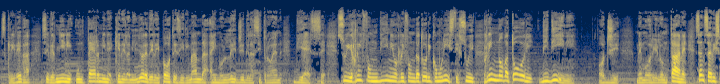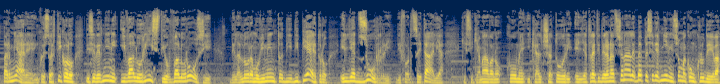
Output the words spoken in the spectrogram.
scriveva Severnini un termine che nella migliore delle ipotesi rimanda ai molleggi della Citroën DS, sui rifondini o rifondatori comunisti, sui rinnovatori di Dini, oggi memorie lontane, senza risparmiare in questo articolo di Severnini i valoristi o valorosi dell'allora movimento di Di Pietro e gli azzurri di Forza Italia, che si chiamavano come i calciatori e gli atleti della nazionale, Beppe Severnini insomma concludeva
